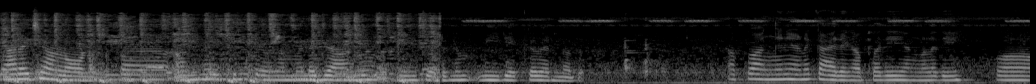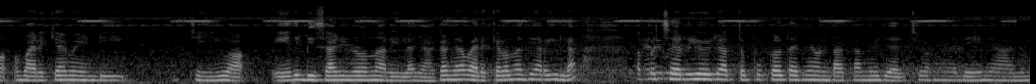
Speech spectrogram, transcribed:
ഞായറാഴ്ചയാണല്ലോ ഓണം അപ്പം അന്നായിരിക്കും നമ്മുടെ ജാനും ചേട്ടനും മീരിയൊക്കെ വരുന്നത് അപ്പോൾ അങ്ങനെയാണ് കാര്യങ്ങൾ അപ്പോൾ അതേ ഞങ്ങളത് വരയ്ക്കാൻ വേണ്ടി ചെയ്യുക. ഏത് ഡിസൈൻ ഇടണമെന്ന് അറിയില്ല. ഞങ്ങൾക്ക് അങ്ങനെ വരയ്ക്കണമെന്നൊക്കെ അറിയില്ല. അപ്പോൾ ചെറിയൊരു അത്തപ്പൂക്കൾ തന്നെ ഉണ്ടാക്കാമെന്ന് വിചാരിച്ചു. അങ്ങനെ അതേ ഞാനും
